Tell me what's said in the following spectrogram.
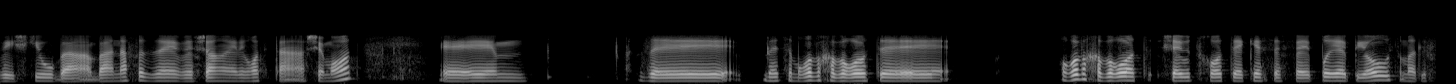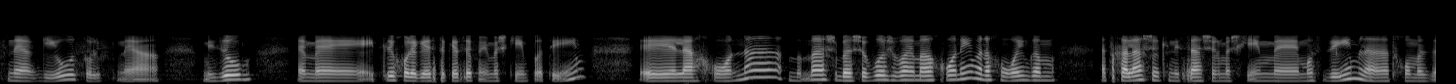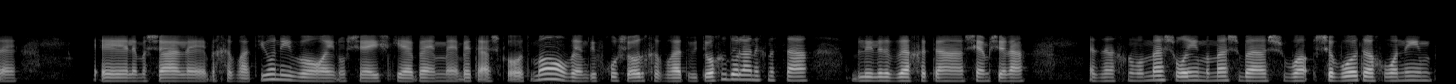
והשקיעו בענף הזה, ואפשר לראות את השמות. ובעצם רוב החברות רוב החברות שהיו צריכות אה, כסף אה, פרי-IPO, זאת אומרת לפני הגיוס או לפני המיזוג, הם אה, הצליחו לגייס את הכסף ממשקיעים פרטיים. לאחרונה, ממש בשבוע, שבועיים האחרונים, אנחנו רואים גם התחלה של כניסה של משקיעים מוסדיים לתחום הזה. למשל, בחברת יוניבור, ראינו שהשקיע בהם בית ההשקעות מור, והם דיווחו שעוד חברת ביטוח גדולה נכנסה בלי לדווח את השם שלה. אז אנחנו ממש רואים, ממש בשבועות האחרונים,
